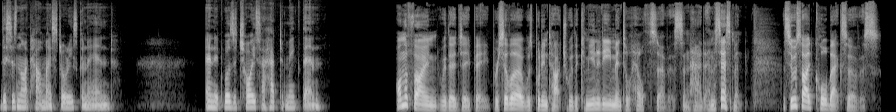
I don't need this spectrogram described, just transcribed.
this is not how my story is going to end. And it was a choice I had to make then. On the phone with her GP, Priscilla was put in touch with a community mental health service and had an assessment. A suicide callback service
